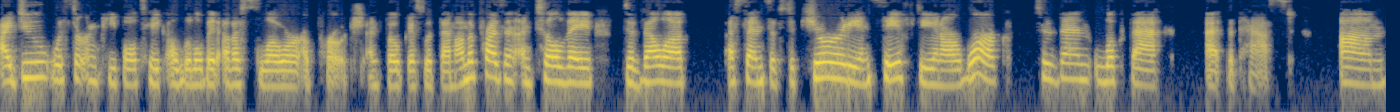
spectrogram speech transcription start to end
I do with certain people take a little bit of a slower approach and focus with them on the present until they develop a sense of security and safety in our work to then look back at the past. Um,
